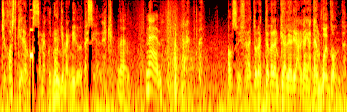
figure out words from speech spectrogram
Csak azt kérem bassza meg, hogy mondja meg, miről beszélnek. Nem. Nem. Az, hogy feltörette velem Keller járgányát, nem volt gond.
